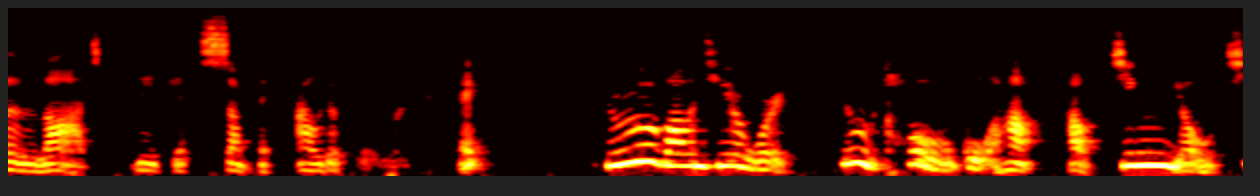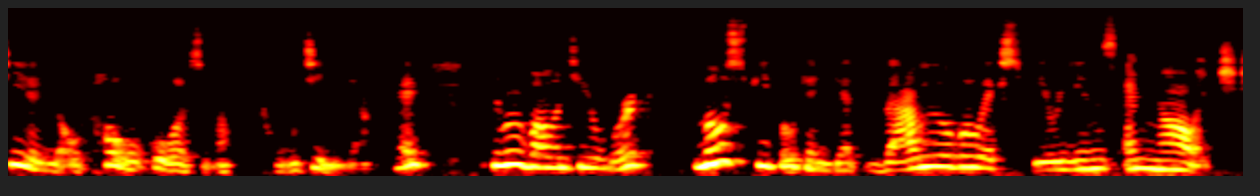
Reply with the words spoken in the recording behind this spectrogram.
a lot，they get something out of their work。OK，through volunteer Through 透过哈，好，经由、借由、透过什么途径这样？OK，through volunteer work。most people can get valuable experience and knowledge。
